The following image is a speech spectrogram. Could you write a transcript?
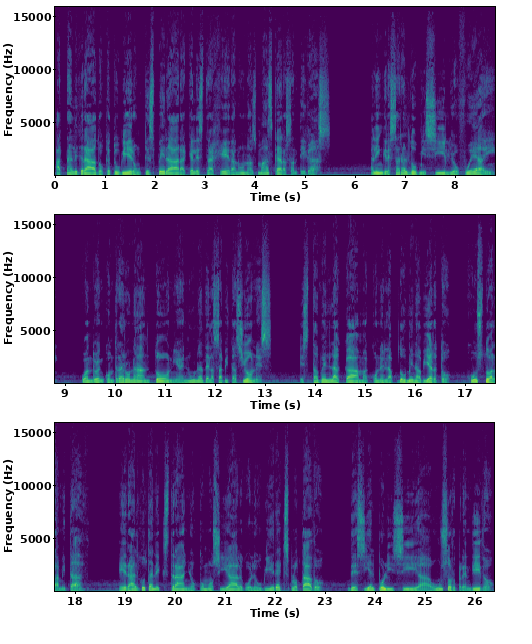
a tal grado que tuvieron que esperar a que les trajeran unas máscaras antiguas. Al ingresar al domicilio fue ahí cuando encontraron a Antonia en una de las habitaciones. Estaba en la cama con el abdomen abierto, justo a la mitad. Era algo tan extraño como si algo le hubiera explotado, decía el policía aún sorprendido.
